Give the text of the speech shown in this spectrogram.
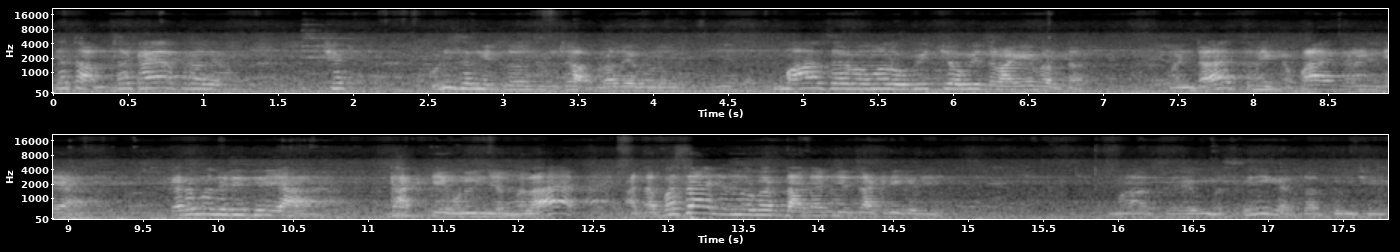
त्यात आमचा काय अपराध आहे? छट कोणी सांगितलं तुमचा अपराध आहे म्हणून? महासाहेब आम्हाला उभीच्या उभीच रागे करतात. म्हणतात तुम्ही कपाळ करून द्या. कर्मधरी तरी या. धाकटे म्हणून जन्मला आता बसा जन्मभर दादांची चाकरी करी महासाहेब मस्करी करतात तुमची.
